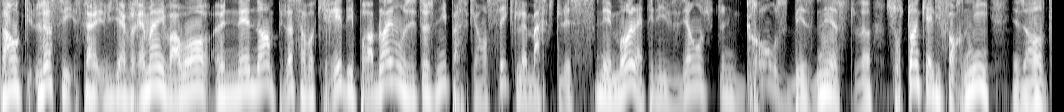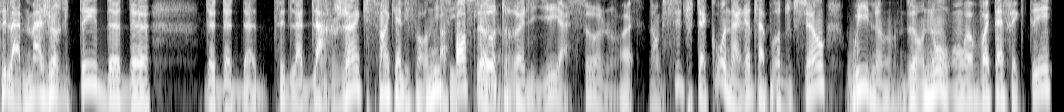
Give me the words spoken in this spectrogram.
Donc là, c'est, il y a vraiment, il va y avoir un énorme. Puis là, ça va créer des problèmes aux États-Unis parce qu'on sait que le, cinéma, la télévision, c'est une grosse business, surtout en Californie. Ils ont, la majorité de, de, de, de, tu sais, de la- de l'argent qui se fait en Californie, c'est tout là. relié à ça. là. Donc, si tout à coup on arrête la production, oui, là, nous, on va être affecté.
